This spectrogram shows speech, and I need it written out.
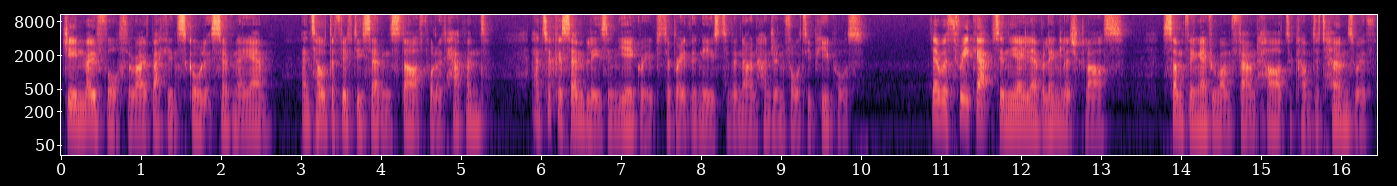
Jean Moforth arrived back in school at 7am and told the 57 staff what had happened and took assemblies in year groups to break the news to the 940 pupils. There were three gaps in the A level English class, something everyone found hard to come to terms with,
